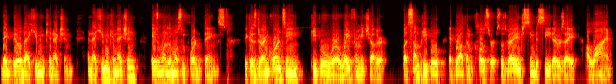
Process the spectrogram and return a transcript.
they build that human connection. And that human connection is one of the most important things because during quarantine, people were away from each other, but some people, it brought them closer. So it's very interesting to see there was a, a line.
